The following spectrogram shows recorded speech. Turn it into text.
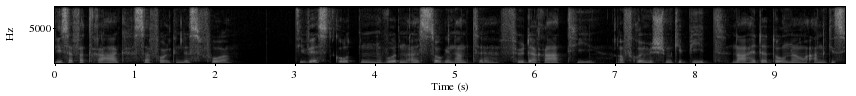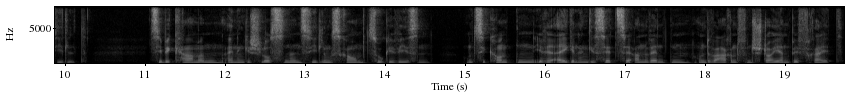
Dieser Vertrag sah folgendes vor. Die Westgoten wurden als sogenannte Föderati auf römischem Gebiet nahe der Donau angesiedelt. Sie bekamen einen geschlossenen Siedlungsraum zugewiesen, und sie konnten ihre eigenen Gesetze anwenden und waren von Steuern befreit.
